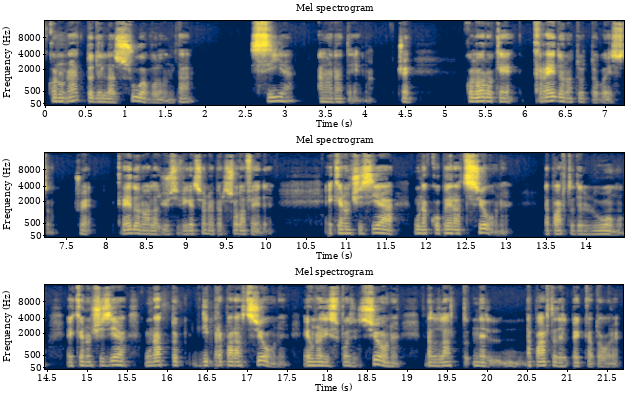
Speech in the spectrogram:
con un atto della sua volontà, sia anatema, cioè coloro che credono a tutto questo, cioè credono alla giustificazione per sola fede, e che non ci sia una cooperazione da parte dell'uomo e che non ci sia un atto di preparazione e una disposizione nel, da parte del peccatore.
